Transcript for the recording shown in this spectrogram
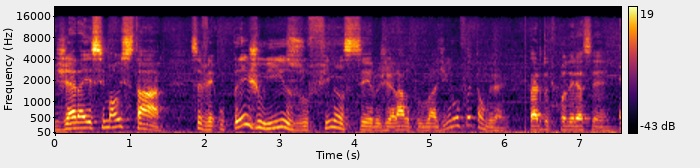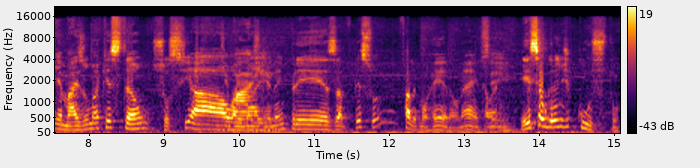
gera esse mal-estar. Você vê, o prejuízo financeiro gerado por Brumadinho não foi tão grande. Perto do que poderia ser. É mais uma questão social, De a imagem. imagem da empresa. Pessoas, fala, morreram, né? Então, Sim. esse é o grande custo.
